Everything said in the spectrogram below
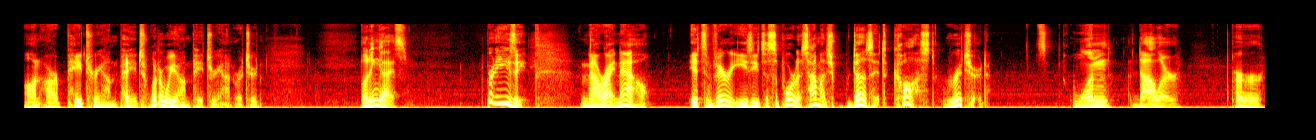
on our Patreon page. What are we on Patreon, Richard? Pudding guys. Pretty easy. Now, right now, it's very easy to support us. How much does it cost, Richard? One dollar per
